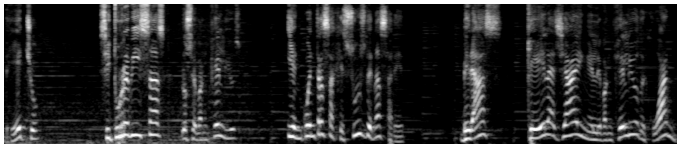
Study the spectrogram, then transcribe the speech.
De hecho, si tú revisas los evangelios y encuentras a Jesús de Nazaret, verás que él allá en el evangelio de Juan,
